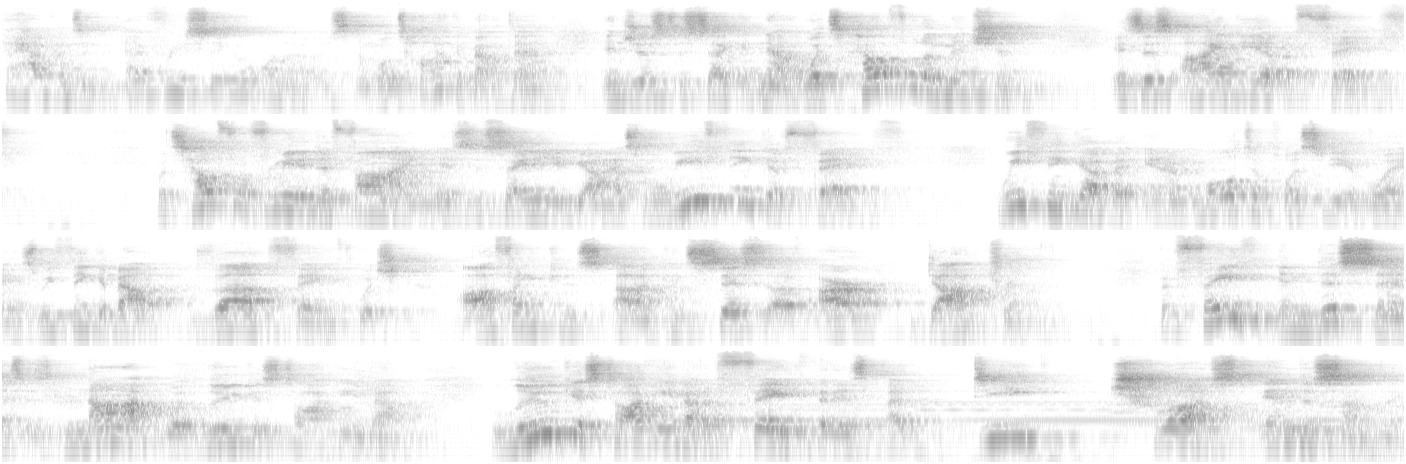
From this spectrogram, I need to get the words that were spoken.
That happens in every single one of us. And we'll talk about that in just a second. Now, what's helpful to mention is this idea of faith. What's helpful for me to define is to say to you guys when we think of faith, we think of it in a multiplicity of ways. We think about the faith, which often cons- uh, consists of our doctrine. But faith in this sense is not what Luke is talking about. Luke is talking about a faith that is a deep trust into something.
